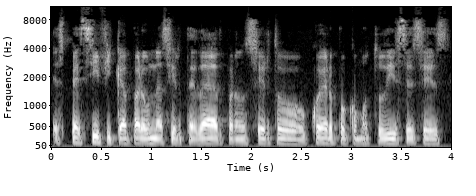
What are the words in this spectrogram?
específica para una cierta edad, para un cierto cuerpo, como tú dices, es,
